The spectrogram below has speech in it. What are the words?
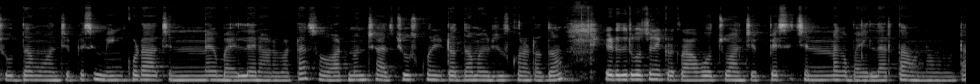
చూద్దాము అని చెప్పేసి మేము కూడా చిన్నగా బయలుదేరాం అనమాట సో అటు నుంచి అది చూసుకొని ఇటు వద్దాము ఇటు చూసుకొని అటు వద్దాం ఇటు తిరిగి ఇక్కడికి రావచ్చు అని చెప్పేసి చిన్నగా బయలుదేరుతూ ఉన్నాం అనమాట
